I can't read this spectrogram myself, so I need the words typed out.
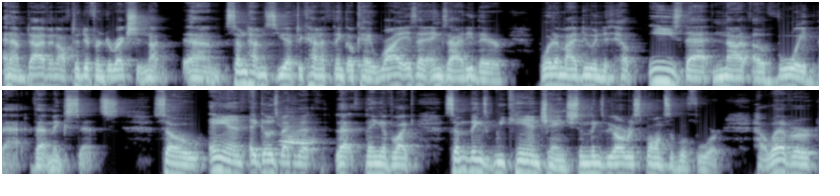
and I'm diving off to a different direction. Not um, sometimes you have to kind of think, okay, why is that anxiety there? What am I doing to help ease that, not avoid that? That makes sense. So, and it goes back to that, that thing of like some things we can change, some things we are responsible for. However,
